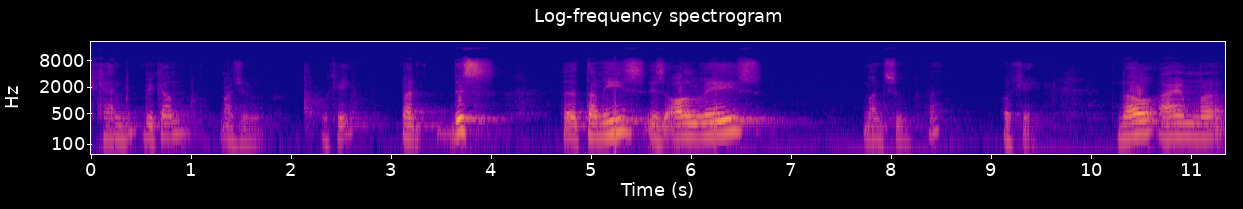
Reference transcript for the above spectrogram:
can become majrur. Okay? But this uh, tamiz is always mansub. Huh? Okay. Now I am uh,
